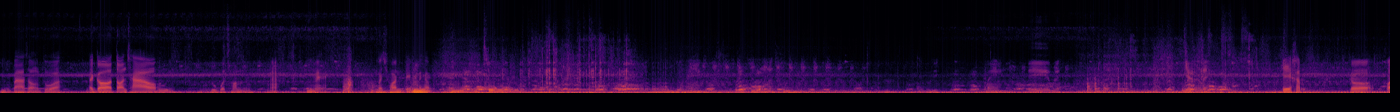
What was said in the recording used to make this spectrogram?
กินปลาสองตัว แล้วก็ตอนเช้าดูดิลูกปลาช่อนเลยอะนี่เลยลูกปลาช่อนเต็มเลยครับสูงเลยดูแม่งสูงเลยสูงดูดิแม่งเต็มเลยเยอะเลยโอเคครับ ก็ขอ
